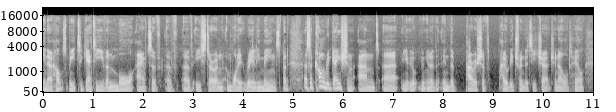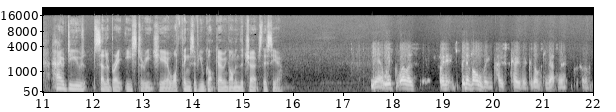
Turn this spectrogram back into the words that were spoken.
you know helps me to get even more out of of, of Easter and, and what it really means. But as a congregation, and uh, you, you, you know, in the parish of Holy Trinity Church in Old Hill, how do you celebrate Easter each year? What things have you got going on in the church this year? Yeah, we've well as I mean, it's been evolving post COVID because obviously we had to sort of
